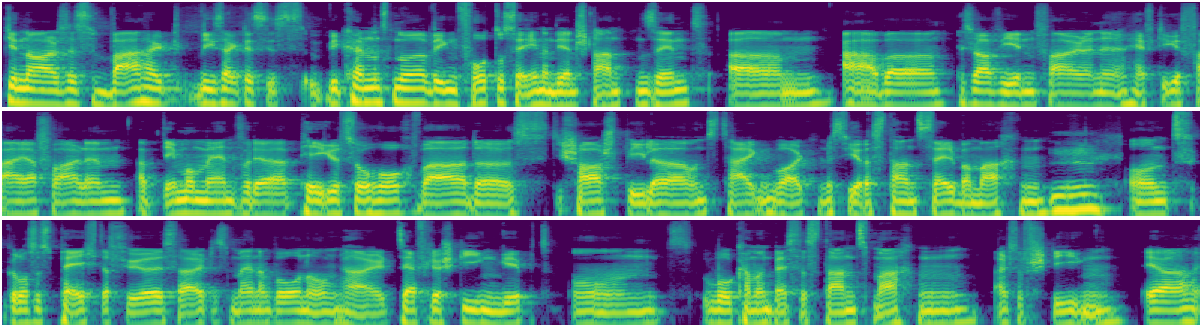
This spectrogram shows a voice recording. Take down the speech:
genau, also es war halt, wie gesagt, es ist, wir können uns nur wegen Fotos erinnern, die entstanden sind, ähm, aber es war auf jeden Fall eine heftige Feier, vor allem ab dem Moment, wo der Pegel so hoch war, dass die Schauspieler uns zeigen wollten, dass sie ihre Stunts selber machen mhm. und großes Pech dafür ist halt, dass meiner Wohnung Wohnung halt sehr viele Stiegen gibt und wo kann man besser Stunts machen als auf Stiegen. Ja,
